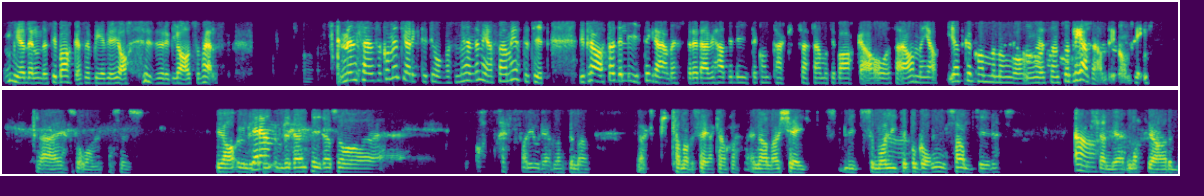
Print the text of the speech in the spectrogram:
meddelandet tillbaka så blev jag hur glad som helst. Men sen så kommer inte jag riktigt ihåg vad som hände men jag för mig att det typ, vi pratade lite grann efter det där, vi hade lite kontakt så här, fram och tillbaka och så här, ja men jag, jag ska komma någon gång och sen så blev det aldrig någonting. Nej, så var det precis. Ja, under, under den tiden så äh, ja, träffade gjorde jag väl inte men jag, kan man väl säga kanske en annan tjej som var lite på gång samtidigt. Ja. kände jag att jag hade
